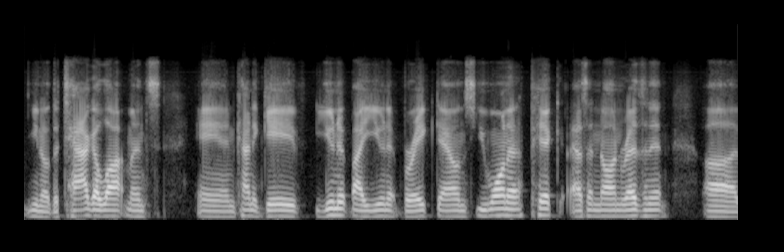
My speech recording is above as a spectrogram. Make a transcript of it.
you know the tag allotments and kind of gave unit by unit breakdowns. You want to pick as a non-resident uh,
